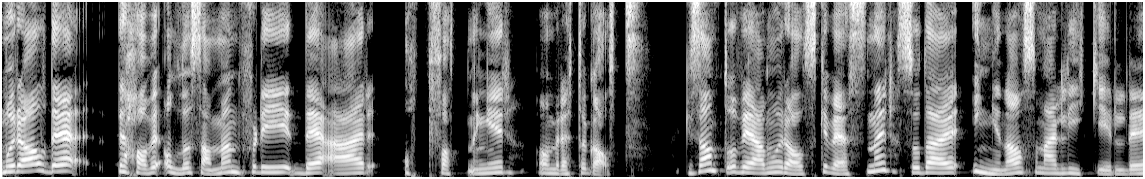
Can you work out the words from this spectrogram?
Moral, det, det, har vi alle sammen, fordi det er oppfatninger om rett og galt. Ikke sant? Og vi er moralske vesener, så det er ingen av oss som er likegyldig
